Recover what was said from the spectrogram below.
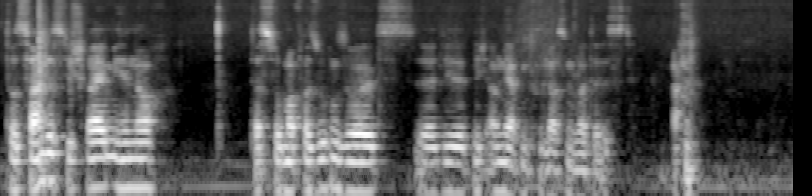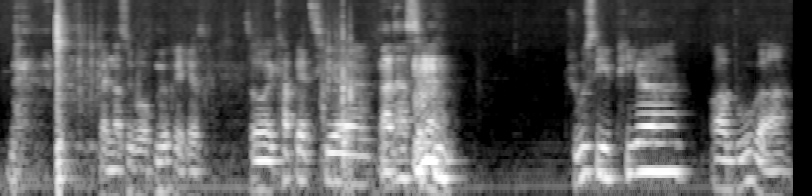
Interessant ist, die schreiben hier noch, dass du mal versuchen sollst, äh, dir das nicht anmerken zu lassen, was da ist. Ach. Wenn das überhaupt möglich ist. So, ich habe jetzt hier Was hast du denn? Juicy Pear oder Buga.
